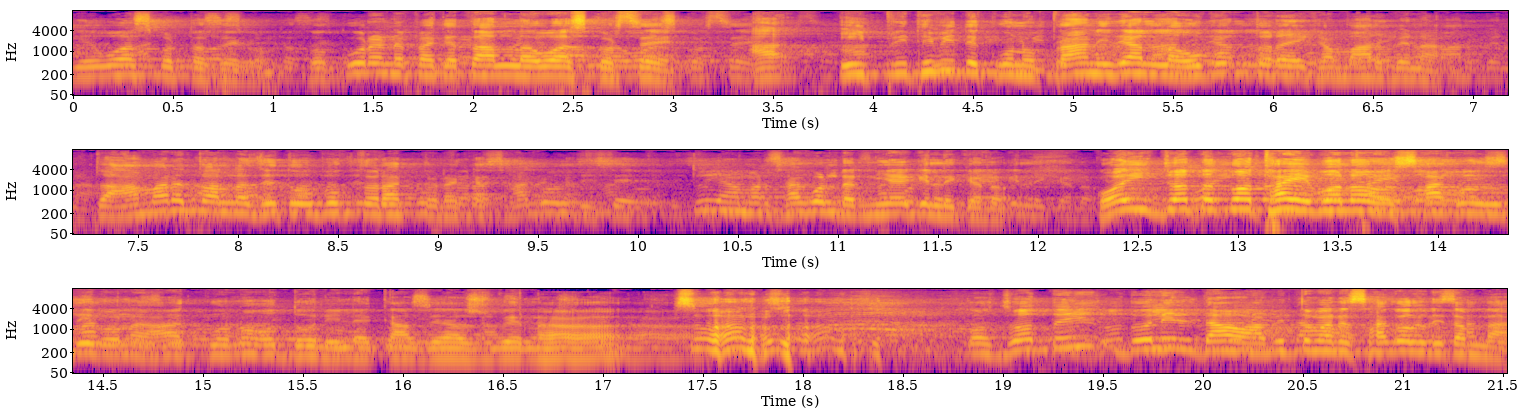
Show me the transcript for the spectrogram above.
বাঘে ওয়াজ করতেছে কোরআনে পাকে তো আল্লাহ ওয়াজ করছে। আর এই পৃথিবীতে কোনো প্রাণীর আল্লাহ রেখা মারবে না। তো আমারে তো আল্লাহ যেহেতু রাখতো একটা ছাগল দিছে। তুই আমার ছাগলটা নিয়ে গেলে কেন? ওই যত কথাই বলো, ছাগল দিব না কোনো দলিলে কাজে আসবে না। যতই দলিল দাও, আমি তোমার ছাগল দিতাম না।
